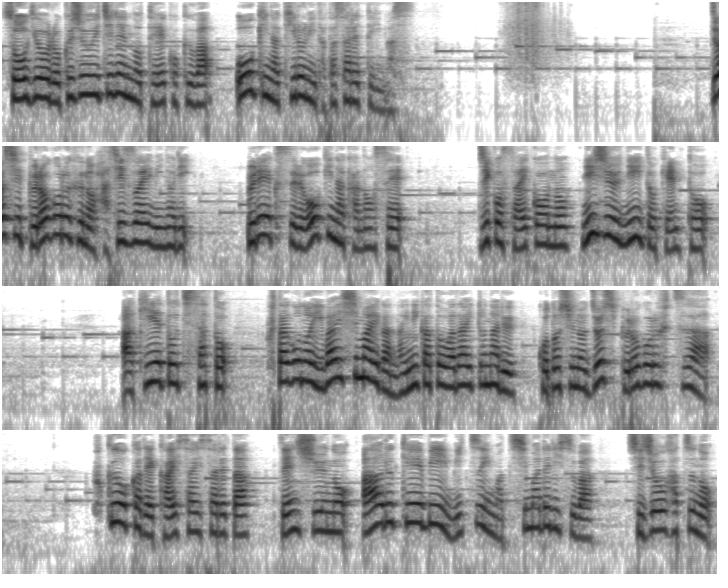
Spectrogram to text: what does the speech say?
創業61年の帝国は大きな岐路に立たされています。女子プロゴルフの橋添みのり、ブレイクする大きな可能性、自己最高の22位と検討。秋江と千里、双子の岩井姉妹が何かと話題となる今年の女子プロゴルフツアー。福岡で開催された前週の RKB 三井松島レディスは史上初の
